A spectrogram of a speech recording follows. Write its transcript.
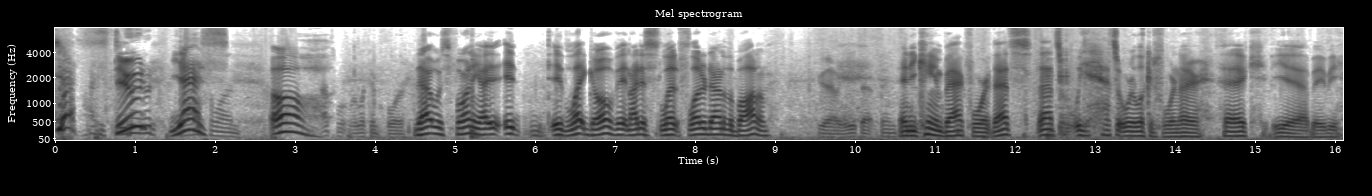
yes dude yes One. oh That's what we're looking for. That was funny. I it it let go of it and I just let it flutter down to the bottom Yeah, we ate that thing. and he came back for it. That's that's what we that's what we're looking for there. Heck yeah, baby.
